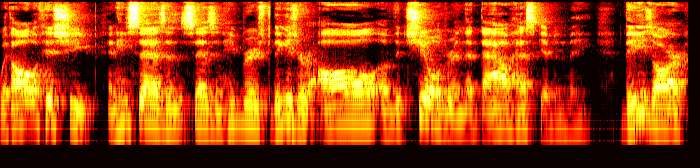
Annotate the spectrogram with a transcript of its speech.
with all of his sheep. And he says, as it says in Hebrews, these are all of the children that thou hast given me. These are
